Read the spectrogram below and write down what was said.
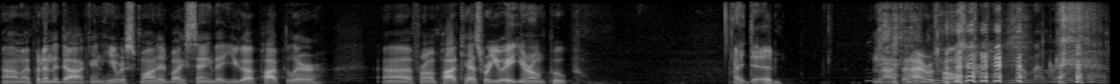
Um, I put in the doc, and he responded by saying that you got popular uh, from a podcast where you ate your own poop. I did. Not that I recall. I have no memory of that.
